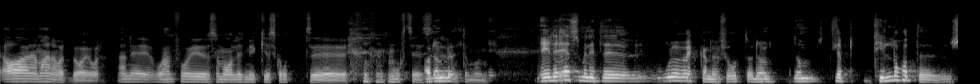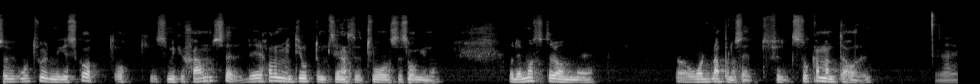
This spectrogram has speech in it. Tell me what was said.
ja han har varit bra i år. Han är, och han får ju som vanligt mycket skott eh, mot sig. Ja, de, det är det som är lite oroväckande för Ottawa. De, de tillåter så otroligt mycket skott och så mycket chanser. Det har de inte gjort de senaste två säsongerna. Och det måste de eh, ordna på något sätt, för så kan man inte ha det. Nej,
